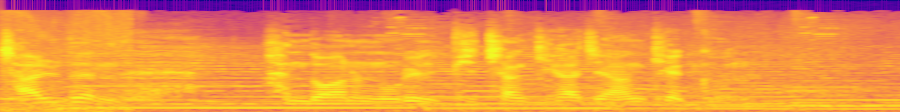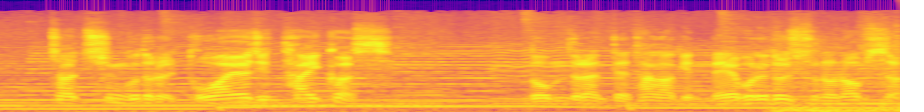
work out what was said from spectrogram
잘 됐네. 한동안은 우릴 귀찮게 하지 않겠군. 저 친구들을 도와야지 타이커스. 놈들한테 당하긴 내버려둘 수는 없어.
